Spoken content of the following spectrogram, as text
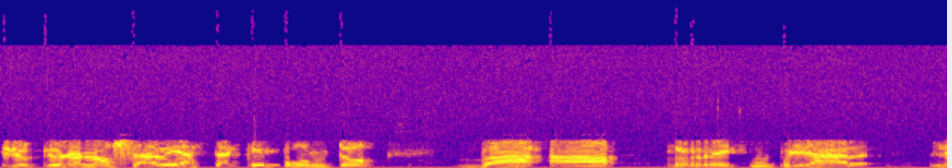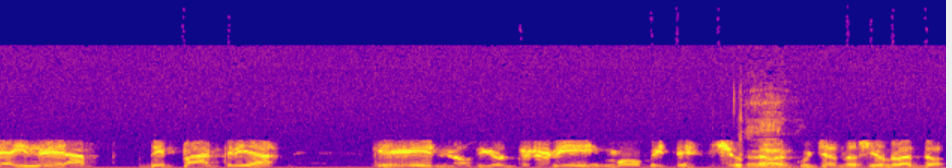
Lo que uno no sabe hasta qué punto va a recuperar la idea de patria que nos dio el peronismo. ¿viste? Yo estaba escuchando hace un rato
